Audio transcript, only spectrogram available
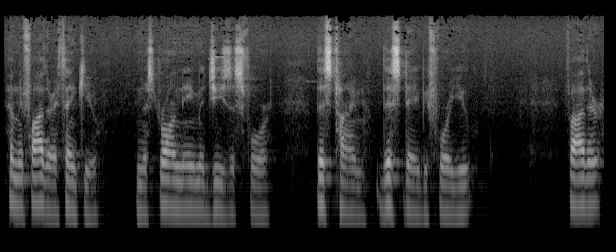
Heavenly Father, I thank you in the strong name of Jesus for this time, this day before you. Father,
